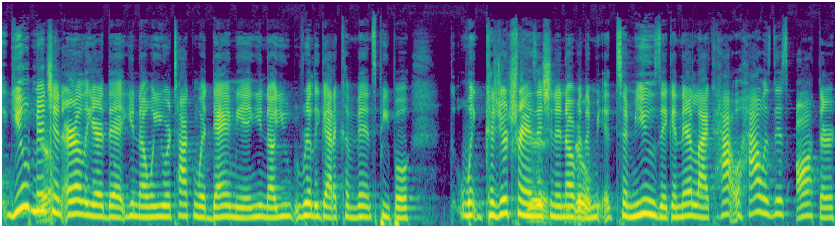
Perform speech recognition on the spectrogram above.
you mentioned yeah. earlier that you know when you were talking with Damian, you know, you really got to convince people because you're transitioning yeah, over the, to music and they're like how how is this author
